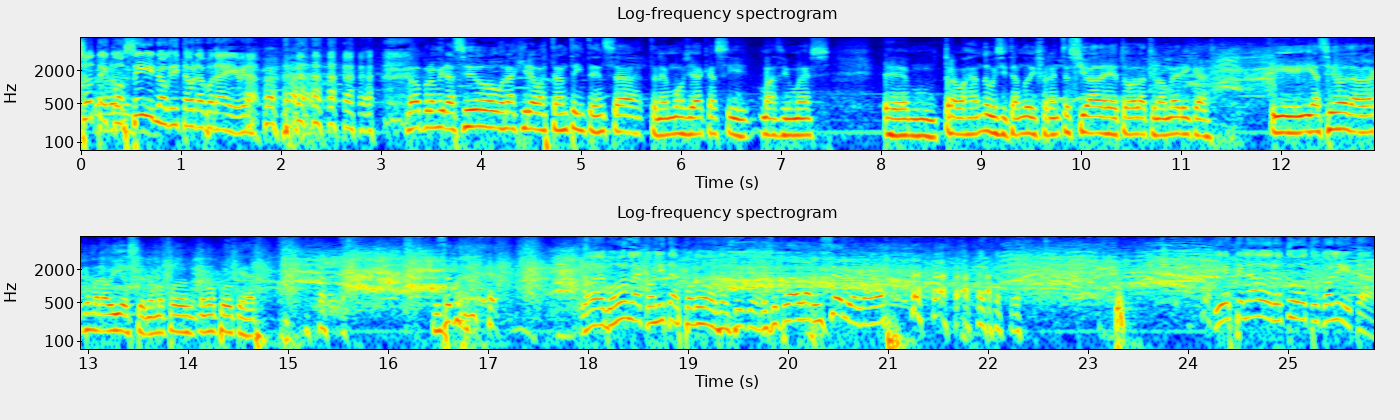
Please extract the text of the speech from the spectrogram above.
Yo te cocino, grita una por ahí, mirá. No, pero mira, ha sido una gira bastante intensa. Tenemos ya casi más de un mes em, trabajando, visitando diferentes ciudades de toda Latinoamérica. Y, y ha sido la verdad que maravilloso. No me puedo, no me puedo quejar. Lo de mover la colita es por vos, así que... no se puede hablar en serio. ¿no? Y este lado no tuvo tu colita.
